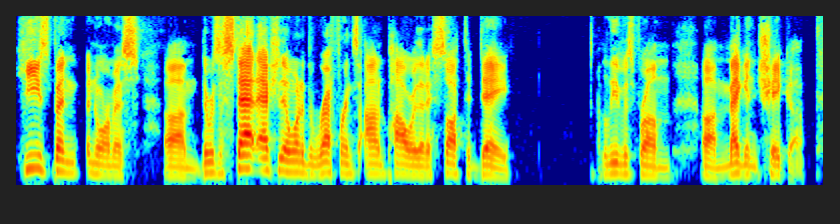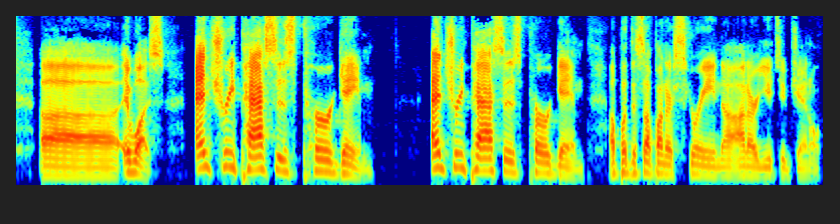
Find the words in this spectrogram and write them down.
He's been enormous. Um, there was a stat actually I wanted to reference on power that I saw today. I believe is from uh, Meghan Chayka. Uh, it was entry passes per game. Entry passes per game. I'll put this up on our screen uh, on our YouTube channel.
